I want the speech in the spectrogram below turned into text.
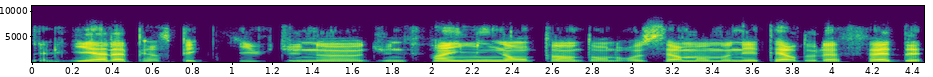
lié à la perspective d'une fin imminente hein, dans le resserrement monétaire de la Fed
